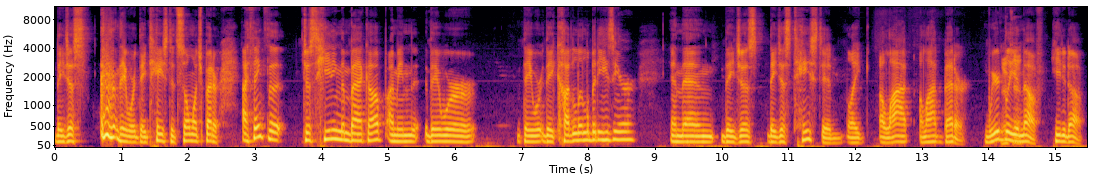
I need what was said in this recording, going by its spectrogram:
They just they were they tasted so much better. I think that just heating them back up, I mean, they were they were they cut a little bit easier and then they just they just tasted like a lot a lot better. Weirdly Okay. enough, heated up,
